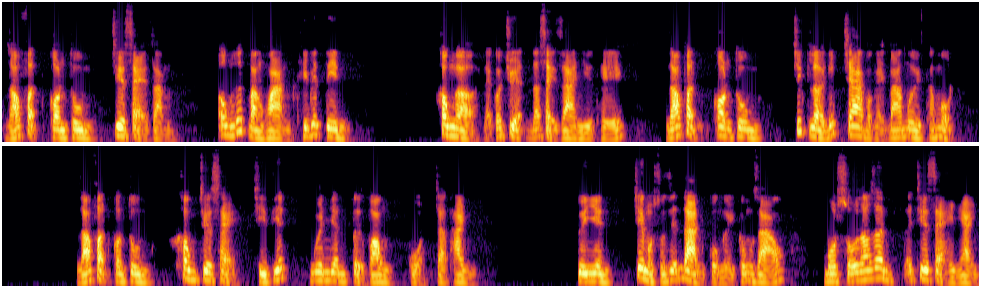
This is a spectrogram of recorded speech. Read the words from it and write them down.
giáo phận Con Tum chia sẻ rằng ông rất bàng hoàng khi biết tin. Không ngờ lại có chuyện đã xảy ra như thế. Giáo phận Con Tum trích lời Đức Cha vào ngày 30 tháng 1. Giáo phận Con Tum không chia sẻ chi tiết nguyên nhân tử vong của cha Thanh. Tuy nhiên, trên một số diễn đàn của người công giáo, một số giáo dân đã chia sẻ hình ảnh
